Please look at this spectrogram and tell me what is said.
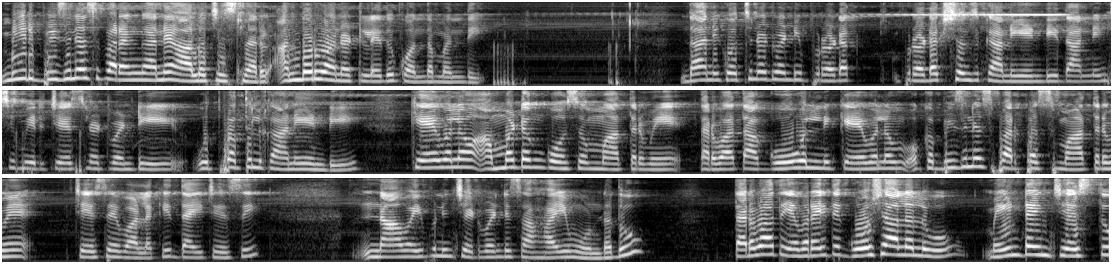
మీరు బిజినెస్ పరంగానే ఆలోచిస్తున్నారు అందరూ అనట్లేదు కొంతమంది. దానికి వచ్చినటువంటి ప్రొడక్ట్ ప్రొడక్షన్స్ కానివ్వండి దాని నుంచి మీరు చేసినటువంటి ఉత్పత్తులు కానివ్వండి కేవలం అమ్మటం కోసం మాత్రమే తర్వాత ఆ గోవుల్ని కేవలం ఒక బిజినెస్ పర్పస్ మాత్రమే చేసే వాళ్ళకి దయచేసి నా వైపు నుంచి ఎటువంటి సహాయం ఉండదు. తర్వాత ఎవరైతే గోశాలలు మెయింటైన్ చేస్తూ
